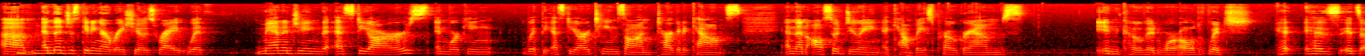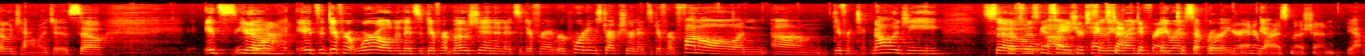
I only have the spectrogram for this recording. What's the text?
Um, mm-hmm. And then just getting our ratios right with managing the SDRs and working with the SDR teams on target accounts. And then also doing account based programs in COVID world, which has its own challenges. So it's you know yeah. it's a different world and it's a different motion and it's a different reporting structure and it's a different funnel and um, different technology. So that's what I was going to say. Is your um, tech so stack run, different they run to support separately. your enterprise yeah. motion? Yeah,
